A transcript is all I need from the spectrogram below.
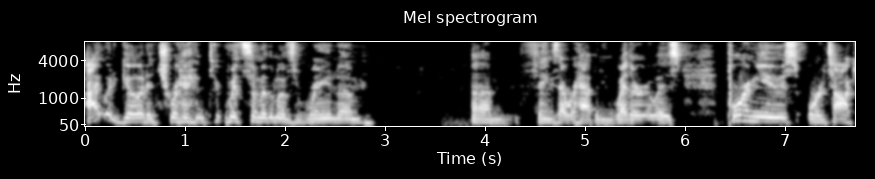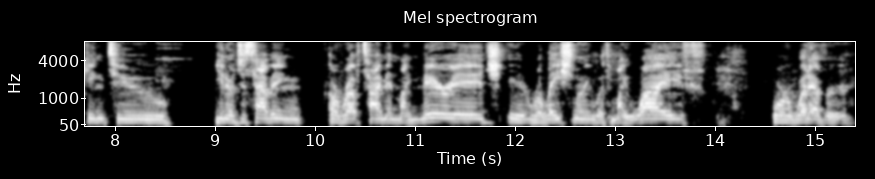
I would go to Trent with some of the most random um, things that were happening, whether it was poor news or talking to, you know, just having a rough time in my marriage, it, relationally with my wife, or whatever,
